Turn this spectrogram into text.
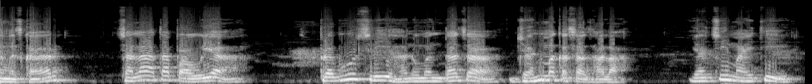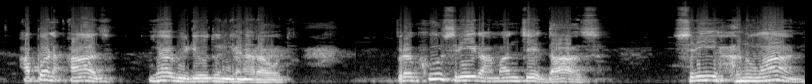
नमस्कार. चला आता पाहूया. प्रभू श्री हनुमंताचा जन्म कसा झाला? याची माहिती आपण आज ह्या व्हिडिओतून घेणार आहोत. प्रभू श्रीरामांचे दास श्री हनुमान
